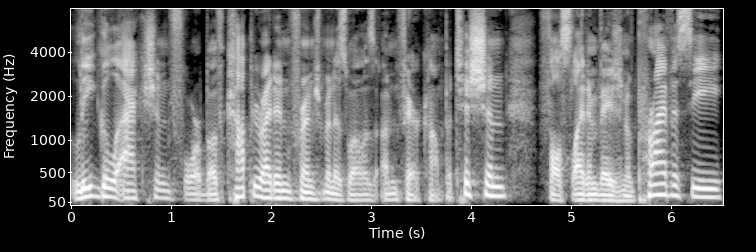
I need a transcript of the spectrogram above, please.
legal action for both copyright infringement as well as unfair competition, false light invasion of privacy,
